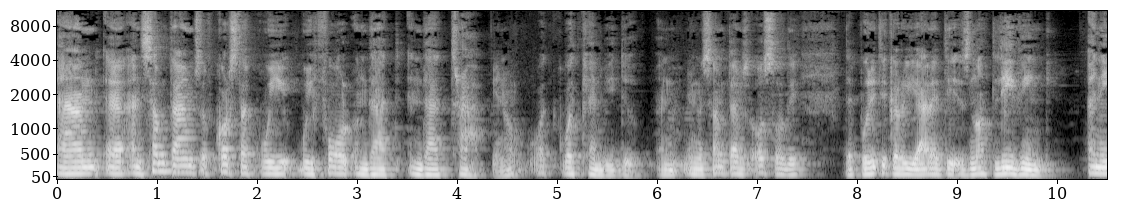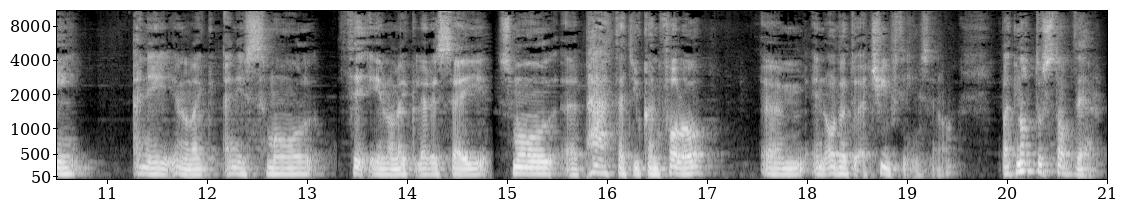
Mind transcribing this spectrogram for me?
and uh, and sometimes, of course, like we we fall on that in that trap. You know, what what can we do? And you know, sometimes also the the political reality is not leaving any any you know like any small thi- you know like let us say small uh, path that you can follow um, in order to achieve things you know but not to stop there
